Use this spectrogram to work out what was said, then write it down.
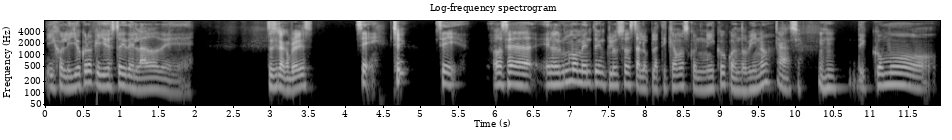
Híjole, yo creo que yo estoy del lado de. ¿Tú sí la comprarías? Sí. Sí. Sí. O sea, en algún momento incluso hasta lo platicamos con Nico cuando vino, Ah, sí. De cómo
